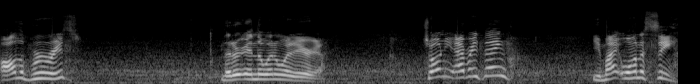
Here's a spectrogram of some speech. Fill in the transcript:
all the breweries that are in the Wynwood area. Showing you everything you might want to see.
